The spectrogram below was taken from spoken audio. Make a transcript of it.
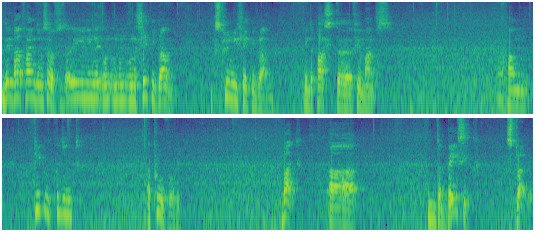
they now find themselves in on, on, on a shaky ground, extremely shaky ground, in the past uh, few months. Um, people couldn't approve of it, but uh, the basic struggle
